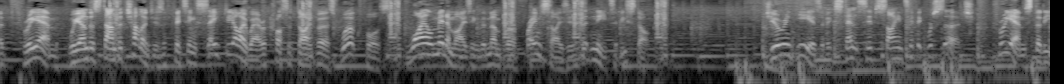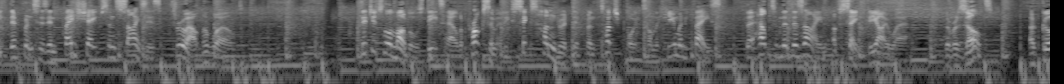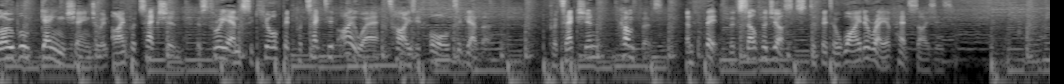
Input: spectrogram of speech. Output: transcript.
At 3M, we understand the challenges of fitting safety eyewear across a diverse workforce while minimizing the number of frame sizes that need to be stocked. During years of extensive scientific research, 3M studied differences in face shapes and sizes throughout the world. Digital models detailed approximately 600 different touchpoints on the human face that helped in the design of safety eyewear. The result? A global game changer in eye protection as 3M Secure Fit Protective Eyewear ties it all together. Protection, comfort, and fit that self-adjusts to fit a wide array of head sizes.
